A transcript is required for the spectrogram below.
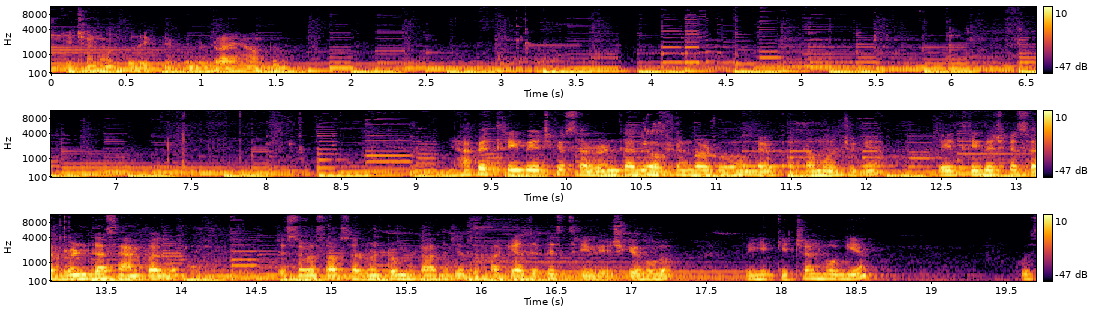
किचन आपको देखने को मिल रहा है यहाँ पे। यहाँ पे थ्री बी के सर्वेंट का भी ऑप्शन था टू हम खत्म हो चुके हैं। तो ये थ्री बी के सर्वेंट का सैंपल है। इसमें बस आप सर्वेंट रूम हटा दीजिए तो बाकी एज इट थ्री बी के होगा। तो ये किचन हो गया। कुछ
